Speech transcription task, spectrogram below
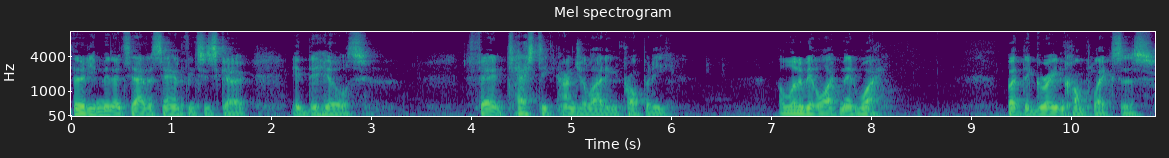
30 minutes out of San Francisco in the hills. Fantastic undulating property. A little bit like Medway. But the green complexes.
